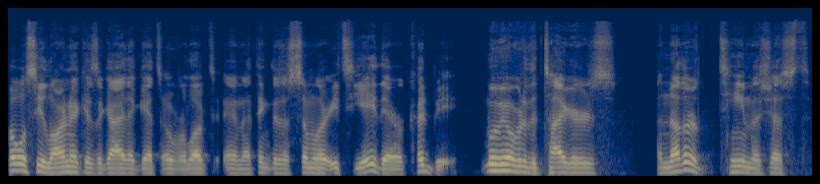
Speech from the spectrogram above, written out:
But we'll see. Larnach is a guy that gets overlooked, and I think there's a similar ETA there, or could be. Moving over to the Tigers, another team that's just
